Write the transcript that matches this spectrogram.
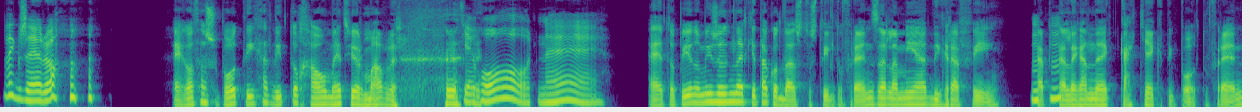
δεν ξέρω. Εγώ θα σου πω ότι είχα δει το How Met Your Mother. Κι εγώ, ναι. Ε, το οποίο νομίζω ότι είναι αρκετά κοντά στο στυλ του Friends, αλλά μία αντιγραφή. Mm-hmm. Κάποιοι θα λέγανε κακέκτυπο του Friends.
